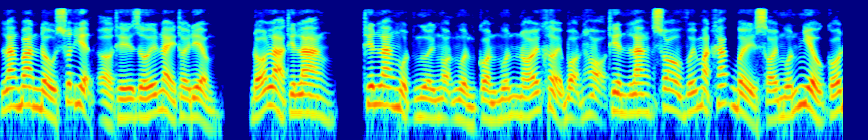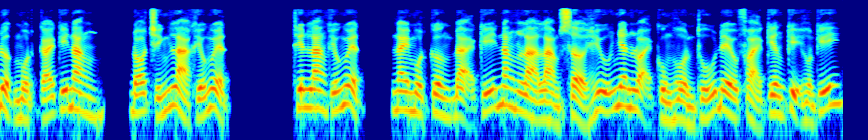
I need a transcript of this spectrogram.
lang ban đầu xuất hiện ở thế giới này thời điểm, đó là thiên lang. Thiên lang một người ngọn nguồn còn muốn nói khởi bọn họ thiên lang so với mặt khác bầy sói muốn nhiều có được một cái kỹ năng, đó chính là khiếu nguyệt. Thiên lang khiếu nguyệt, này một cường đại kỹ năng là làm sở hữu nhân loại cùng hồn thú đều phải kiêng kỵ hồn kỹ,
